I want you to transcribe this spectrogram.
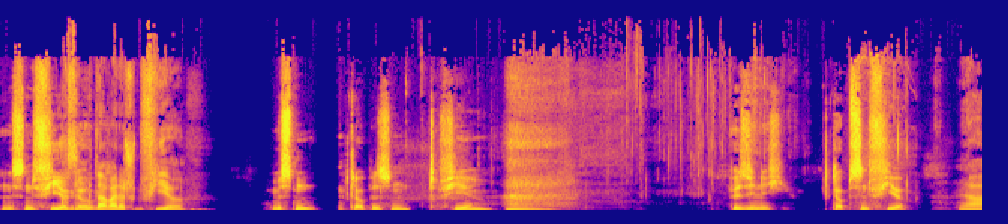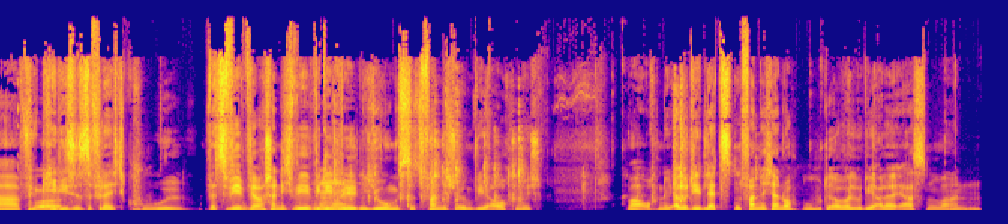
Es sind vier, sind glaube ich. mittlerweile schon vier. Müssten, ich glaube, es sind vier. Weiß ich nicht. Ich glaube, es sind vier. Ja, für Boah. Kiddies ist es vielleicht cool. Das wäre wahrscheinlich wie, wie die Mhm. wilden Jungs, das fand ich irgendwie auch nicht. War auch nicht. Also die letzten fand ich ja noch gut, aber so die allerersten waren.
